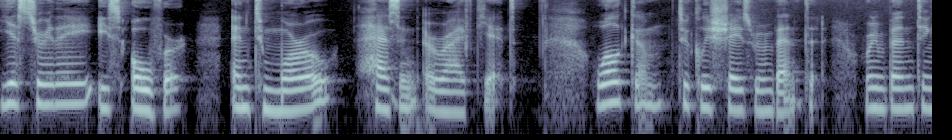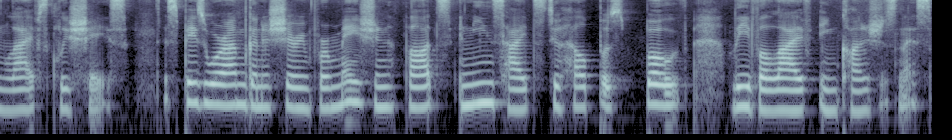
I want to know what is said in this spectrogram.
Yesterday is over, and tomorrow hasn't arrived yet. Welcome to Clichés Reinvented, reinventing life's clichés a space where I'm gonna share information, thoughts, and insights to help us both live a life in consciousness.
